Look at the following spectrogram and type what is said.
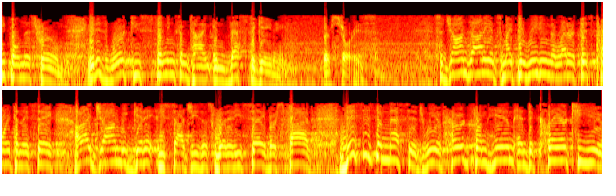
people in this room. It is worth you spending some time investigating their stories. So John's audience might be reading the letter at this point and they say, All right, John, we get it. You saw Jesus. What did he say? Verse 5 This is the message we have heard from him and declare to you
